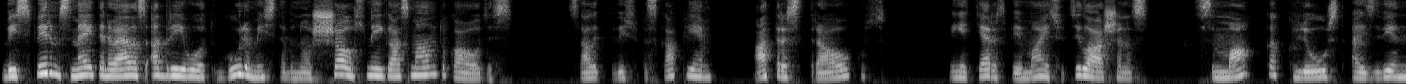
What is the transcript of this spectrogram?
Vispirms meitene vēlas atbrīvot guļamistabu no šausmīgās mantu kaudzes, salikt visu pa skapiem, atrast traukus, Viņa ķeras pie maisu cilāšanas, smaka kļūst aizvien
